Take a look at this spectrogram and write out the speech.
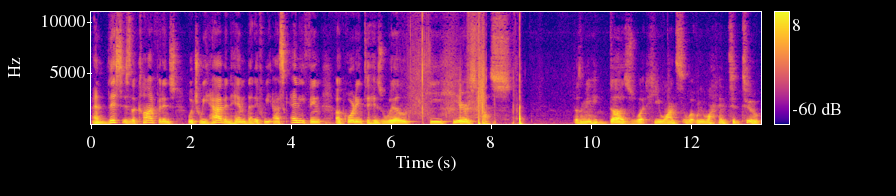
And this is the confidence which we have in Him that if we ask anything according to His will, He hears us. Doesn't mean He does what He wants, what we want Him to do.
